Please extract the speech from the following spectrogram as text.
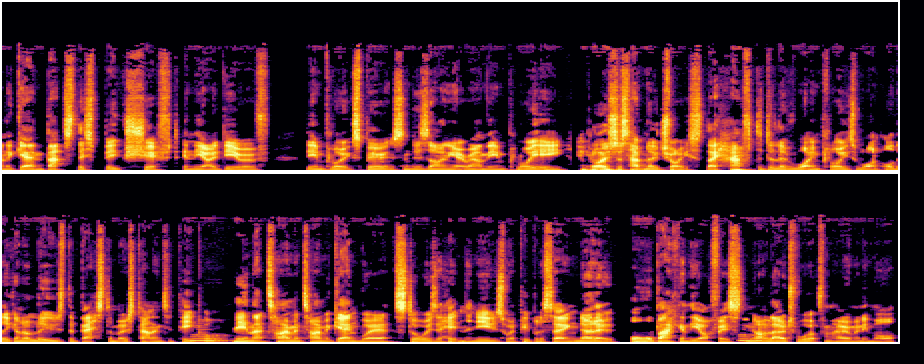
And again, that's this big shift in the idea of the employee experience and designing it around the employee. Employers just have no choice. They have to deliver what employees want, or they're going to lose the best and most talented people. Mm. Being that time and time again where stories are hitting the news where people are saying, no, no, all back in the office, mm. not allowed to work from home anymore.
